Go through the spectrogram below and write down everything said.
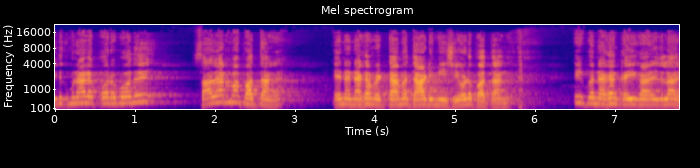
இதுக்கு முன்னால் போகிற போது சாதாரணமாக பார்த்தாங்க. என்ன நகம் வெட்டாமல் தாடி மீசையோடு பார்த்தாங்க. இப்போ நகம் கை கா இதெல்லாம்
